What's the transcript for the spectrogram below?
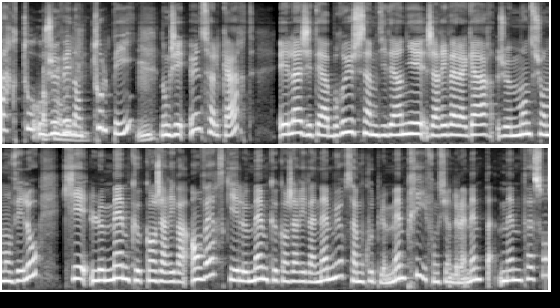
partout où Partout je vais dans tout le pays. Mhm. Donc j'ai une seule carte. Et là, j'étais à Bruges samedi dernier, j'arrive à la gare, je monte sur mon vélo, qui est le même que quand j'arrive à Anvers, qui est le même que quand j'arrive à Namur. Ça me coûte le même prix, il fonctionne de la même, même façon.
